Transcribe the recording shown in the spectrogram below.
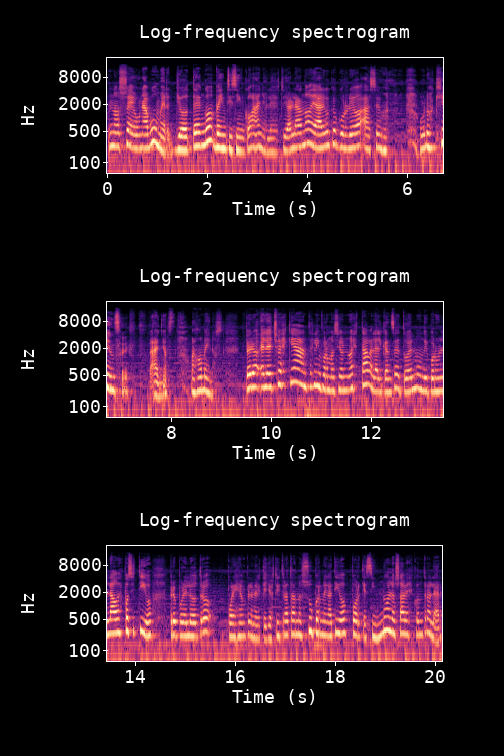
no sé, una boomer. Yo tengo 25 años. Les estoy hablando de algo que ocurrió hace unos 15 años, más o menos. Pero el hecho es que antes la información no estaba al alcance de todo el mundo y por un lado es positivo, pero por el otro, por ejemplo, en el que yo estoy tratando es súper negativo porque si no lo sabes controlar,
